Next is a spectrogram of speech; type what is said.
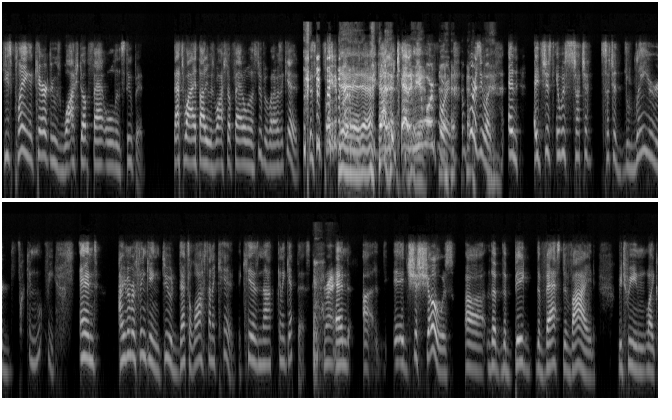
He's playing a character who's washed up, fat, old, and stupid. That's why I thought he was washed up, fat, old, and stupid when I was a kid because he played it Yeah, perfectly. yeah, yeah. He got an Academy Yeah. Award for it. Of course he would. And it's just it was such a such a layered fucking movie. And I remember thinking, dude, that's lost on a kid. A kid is not gonna get this. Right. And uh, it just shows uh the the big the vast divide between like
